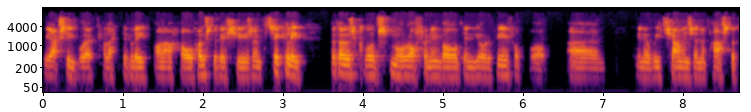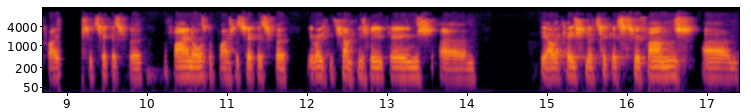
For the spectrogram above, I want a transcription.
we actually work collectively on a whole host of issues, and particularly for those clubs more often involved in European football. Um, you know, we've challenged in the past the price of tickets for the finals, the price of tickets for the UEFA Champions League games, um, the allocation of tickets to fans. Um,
